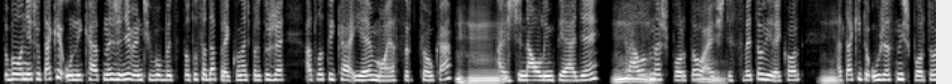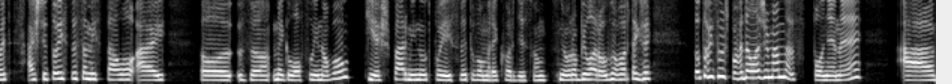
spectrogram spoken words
to bolo niečo také unikátne, že neviem, či vôbec toto sa dá prekonať, pretože atletika je moja srdcovka mm-hmm. a ešte na Olympiáde mm. kráľovná športov mm. a ešte svetový rekord mm. a takýto úžasný športovec. A ešte to isté sa mi stalo aj o, s McLaughlinovou, tiež pár minút po jej svetovom rekorde som s ňou robila rozhovor, takže toto by som už povedala, že mám splnené a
